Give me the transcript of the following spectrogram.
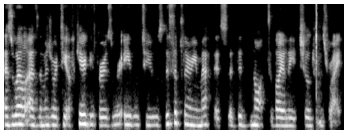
as well as the majority of caregivers were able to use disciplinary methods that did not violate children's rights.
